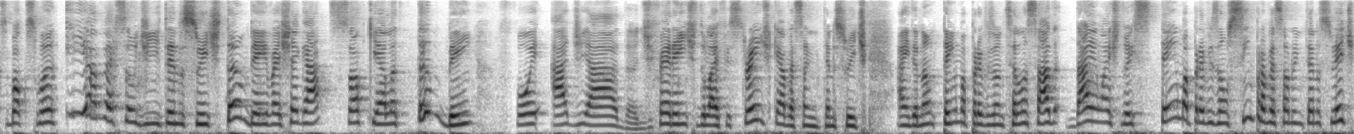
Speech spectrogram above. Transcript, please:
Xbox One e a versão de Nintendo Switch também vai chegar, só que ela também foi adiada. Diferente do Life is Strange, que é a versão do Nintendo Switch ainda não tem uma previsão de ser lançada, Dying Light 2 tem uma previsão sim para a versão do Nintendo Switch,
